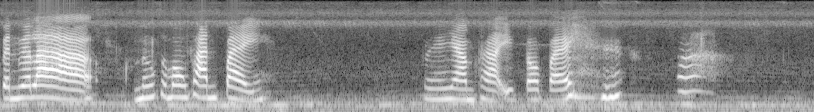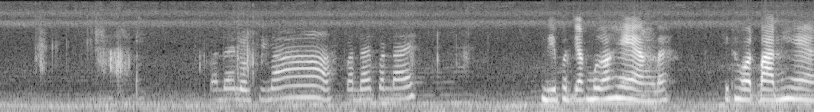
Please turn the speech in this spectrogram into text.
เป็นเวลาหนึ่งชั่วโมงผ่านไป พยายามถ่ายอีกต่อไปปันได้รถขี่มาปันได้ปันได้ นี่เพิ่นอยากมือแห้งเลยคิดฮอดบ้านแห้ง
